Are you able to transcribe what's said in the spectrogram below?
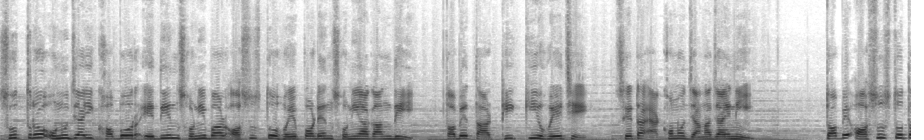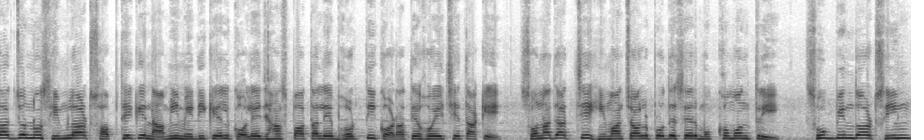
সূত্র অনুযায়ী খবর এদিন শনিবার অসুস্থ হয়ে পড়েন সোনিয়া গান্ধী। তবে তার ঠিক কী হয়েছে, সেটা এখনও জানা যায়নি। তবে অসুস্থতার জন্য সিমলার সবথেকে নামি মেডিকেল কলেজ হাসপাতালে ভর্তি করাতে হয়েছে তাকে, শোনা যাচ্ছে হিমাচল প্রদেশের মুখ্যমন্ত্রী সুখবিন্দর সিং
